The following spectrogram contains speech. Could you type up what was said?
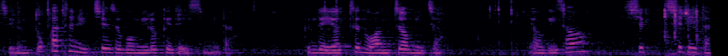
지금 똑같은 위치에서 보면 이렇게 되어 있습니다. 근데 여튼 원점이죠. 여기서 17이다.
